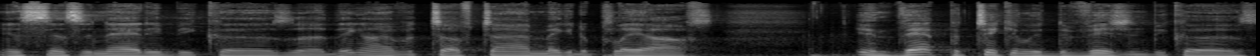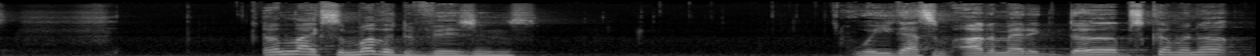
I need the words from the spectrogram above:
in Cincinnati because uh, they're going to have a tough time making the playoffs in that particular division. Because unlike some other divisions where you got some automatic dubs coming up,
